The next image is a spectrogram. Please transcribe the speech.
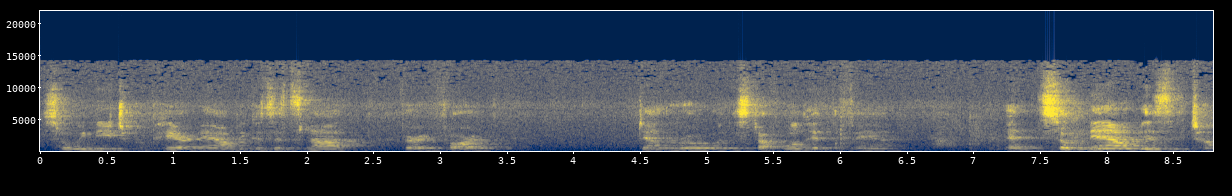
So we need to prepare now because it's not very far down the road when the stuff will hit the fan. And so now is the time.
